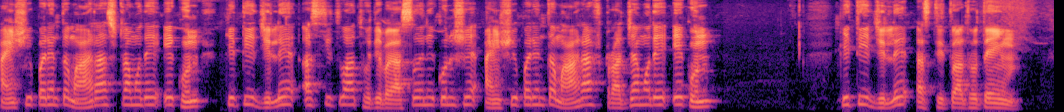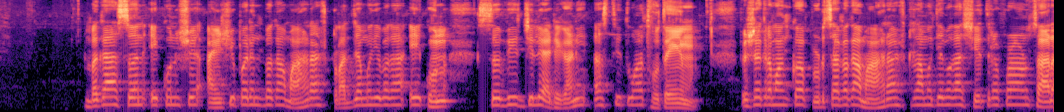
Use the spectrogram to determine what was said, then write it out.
ऐंशीपर्यंत महाराष्ट्रामध्ये एकूण किती जिल्हे अस्तित्वात होते बघा? सन एकोणीसशे ऐंशीपर्यंत महाराष्ट्र राज्यामध्ये एकूण किती जिल्हे अस्तित्वात होते? बघा सन एकोणीसशे ऐंशीपर्यंत बघा महाराष्ट्र राज्यामध्ये बघा एकूण सव्वीस जिल्हे या ठिकाणी अस्तित्वात होते. प्रश्न क्रमांक पुढचा बघा महाराष्ट्रामध्ये बघा क्षेत्रफळानुसार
